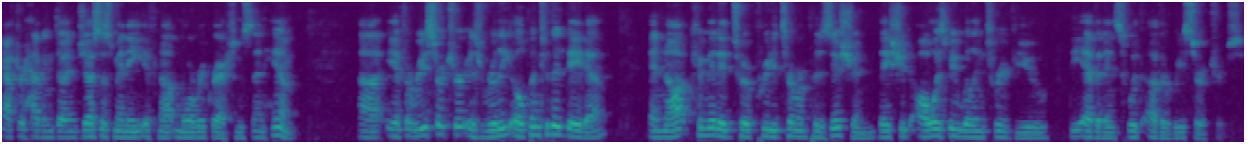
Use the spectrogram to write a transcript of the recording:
after having done just as many, if not more, regressions than him. Uh, if a researcher is really open to the data and not committed to a predetermined position, they should always be willing to review the evidence with other researchers.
